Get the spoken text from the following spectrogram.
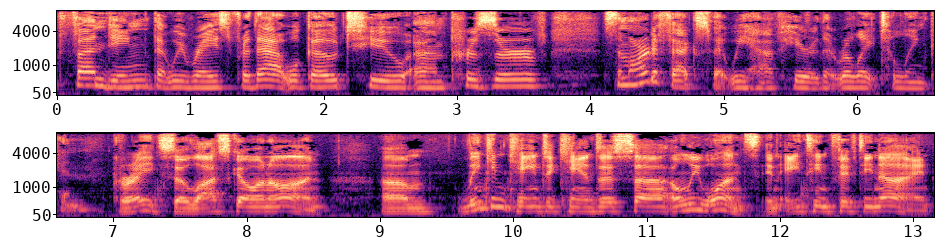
funding that we raise for that will go to um, preserve some artifacts that we have here that relate to Lincoln. Great. So lots going on. Um, Lincoln came to Kansas uh, only once in 1859,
